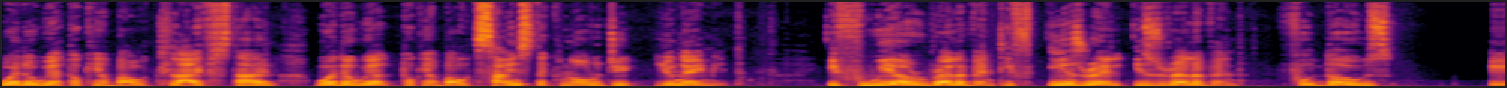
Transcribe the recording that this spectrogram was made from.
whether we are talking about lifestyle, whether we are talking about science, technology, you name it. If we are relevant, if Israel is relevant for those uh,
